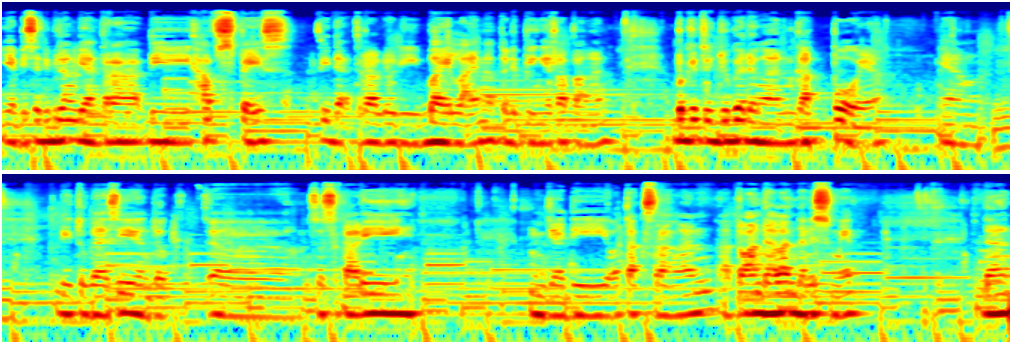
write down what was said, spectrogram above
ya bisa dibilang di antara di half space tidak terlalu di byline atau di pinggir lapangan. Begitu juga dengan Gakpo ya yang ditugasi untuk uh, sesekali menjadi otak serangan atau andalan dari Smith dan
